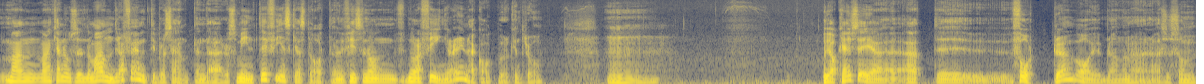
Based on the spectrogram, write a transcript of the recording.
man, man kan nog se de andra 50 procenten där som inte är finska staten. Finns det någon, några fingrar i den här kakburken tro? Mm. Och jag kan ju säga att eh, Fortum var ju bland de här alltså som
